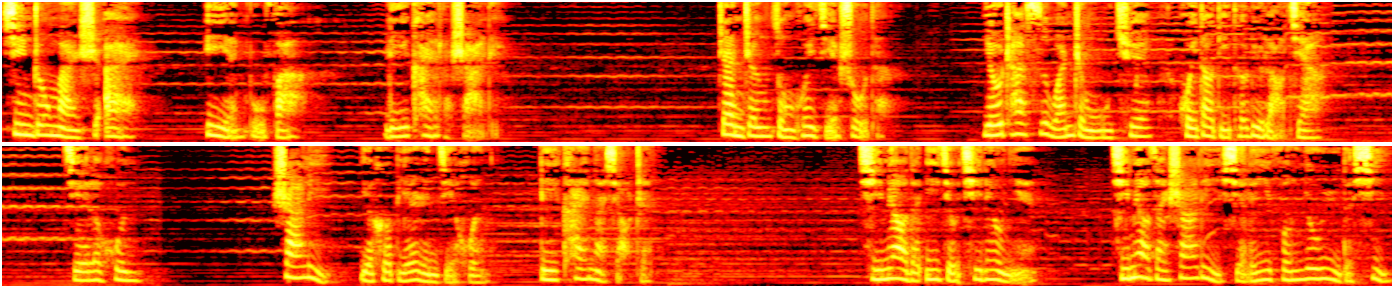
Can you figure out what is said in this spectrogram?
心中满是爱，一言不发，离开了沙里。战争总会结束的，尤查斯完整无缺回到底特律老家。结了婚，莎莉也和别人结婚，离开那小镇。奇妙的一九七六年，奇妙在莎莉写了一封忧郁的信，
